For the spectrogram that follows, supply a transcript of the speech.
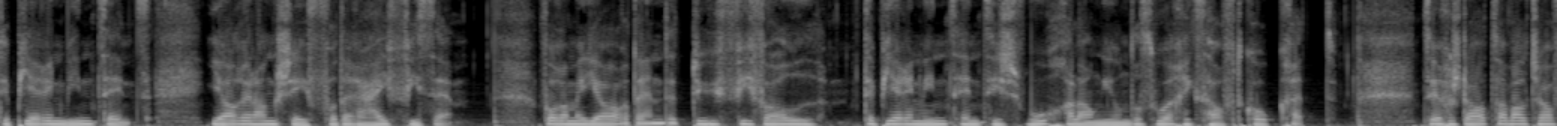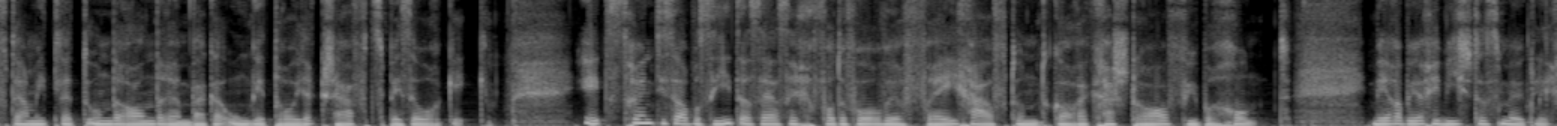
Der Pierre Vinzenz, jahrelang Chef der Raiffeisen. Vor einem Jahr dann der tiefe Fall. Der Pierre Vinzenz ist wochenlang in Untersuchungshaft gehockt. Die Zürcher Staatsanwaltschaft ermittelt unter anderem wegen ungetreuer Geschäftsbesorgung. Jetzt könnte es aber sein, dass er sich von den Vorwürfen freikauft und gar keine Strafe überkommt. Vera Bürchi, wie ist das möglich?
